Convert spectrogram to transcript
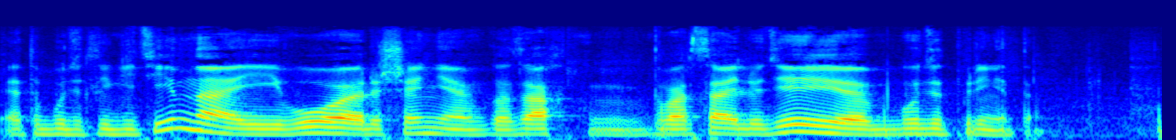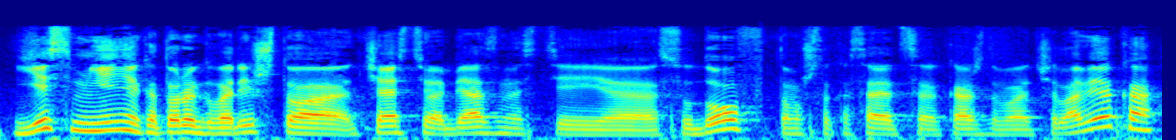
это будет легитимно, и его решение в глазах Дворца и людей будет принято. Есть мнение, которое говорит, что частью обязанностей э, судов, в том, что касается каждого человека,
